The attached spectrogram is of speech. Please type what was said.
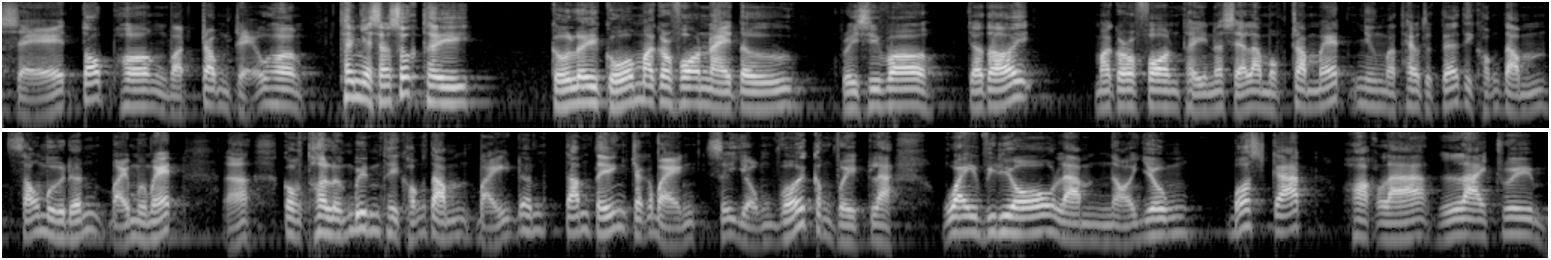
sẽ tốt hơn và trong trẻo hơn Theo nhà sản xuất thì cự ly của microphone này từ receiver cho tới microphone thì nó sẽ là 100m nhưng mà theo thực tế thì khoảng tầm 60 đến 70m. Đó. Còn thời lượng pin thì khoảng tầm 7 đến 8 tiếng cho các bạn sử dụng với công việc là quay video, làm nội dung, podcast hoặc là livestream.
